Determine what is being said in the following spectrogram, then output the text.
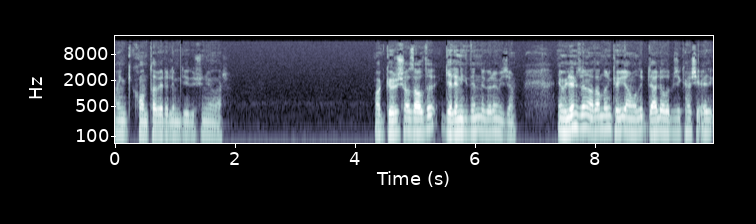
hangi konta verelim diye düşünüyorlar. Bak görüş azaldı. Geleni gideni de göremeyeceğim. Emirlerin üzerine adamların köyü yağmalayıp değerli olabilecek her şeyi el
